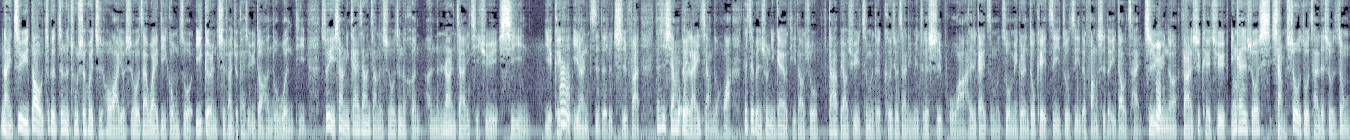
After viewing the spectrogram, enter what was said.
乃至于到这个真的出社会之后啊，有时候在外地工作，一个人吃饭就开始遇到很多问题。所以像你刚才这样讲的时候，真的很很能让人家一起去吸引。也可以很怡然自得的吃饭，嗯、但是相对来讲的话，在这本书你刚才有提到说，大家不要去这么的苛求在里面这个食谱啊，还是该怎么做，每个人都可以自己做自己的方式的一道菜。之余呢，反而是可以去，应该是说享受做菜的时候这种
